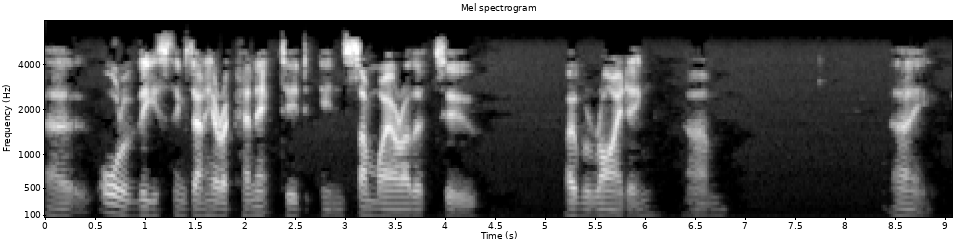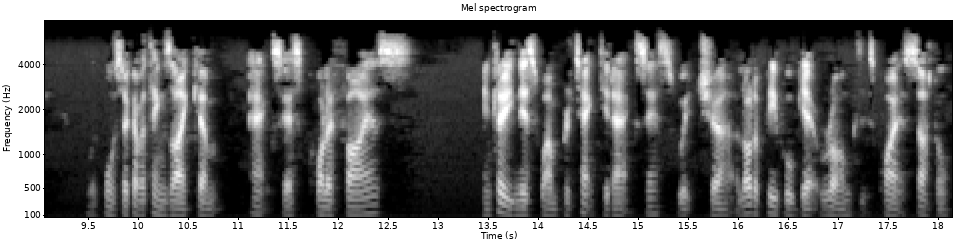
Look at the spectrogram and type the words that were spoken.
uh, all of these things down here are connected in some way or other to overriding. Um, uh, we've also covered things like um, access qualifiers, including this one, protected access, which uh, a lot of people get wrong because it's quite subtle.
